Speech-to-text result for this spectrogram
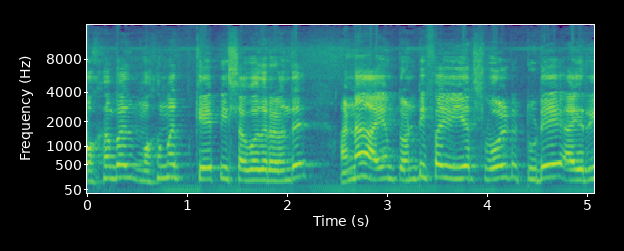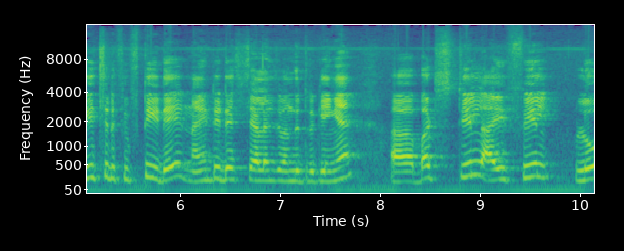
முகமது முகமது கேபி சகோதரர் வந்து அண்ணா I am twenty five years old today I reached fifty day 90 days challenge வந்துட்டுருக்கீங்க but still I feel low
